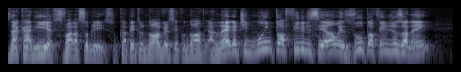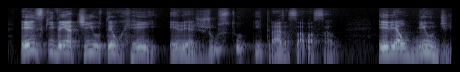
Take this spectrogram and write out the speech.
Zacarias fala sobre isso. O capítulo 9, versículo 9. Alega-te muito, ó filho de Sião, exulta, ó filho de Jerusalém, Eis que vem a ti o teu rei, ele é justo e traz a salvação. Ele é humilde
